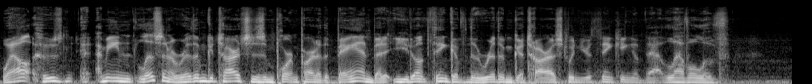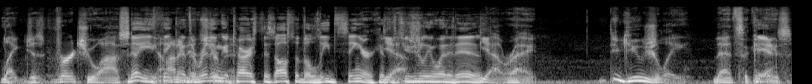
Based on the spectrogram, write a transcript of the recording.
Well, who's? I mean, listen, a rhythm guitarist is an important part of the band, but you don't think of the rhythm guitarist when you're thinking of that level of like just virtuosity. No, you think of an the rhythm guitarist as also the lead singer because Yeah. it's usually what it is. Yeah, right. Usually, that's the case.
